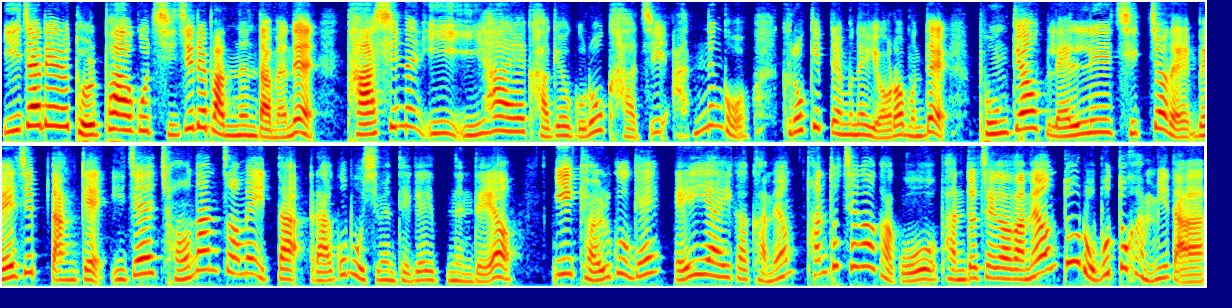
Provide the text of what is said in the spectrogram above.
이 자리를 돌파하고 지지를 받는다면은 다시는 이 이하의 가격으로 가지 않는 거. 그렇기 때문에 여러분들 본격 랠리 직전에 매집 단계 이제 전환점에 있다라고 보시면 되겠는데요. 이 결국에 AI가 가면 반도체가 가고 반도체가 가면 또 로봇도 갑니다.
